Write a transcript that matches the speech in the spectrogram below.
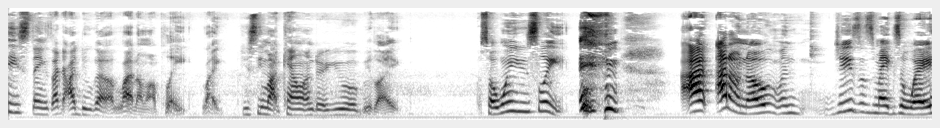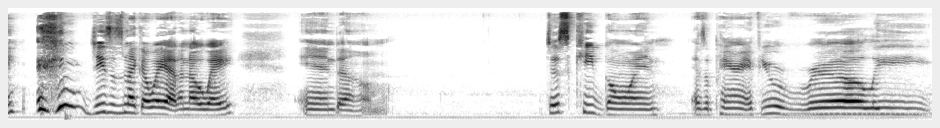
these things like i do got a lot on my plate. Like you see my calendar you will be like so when you sleep? I i don't know. When jesus makes a way jesus make a way out of no way. And um just keep going as a parent, if you really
